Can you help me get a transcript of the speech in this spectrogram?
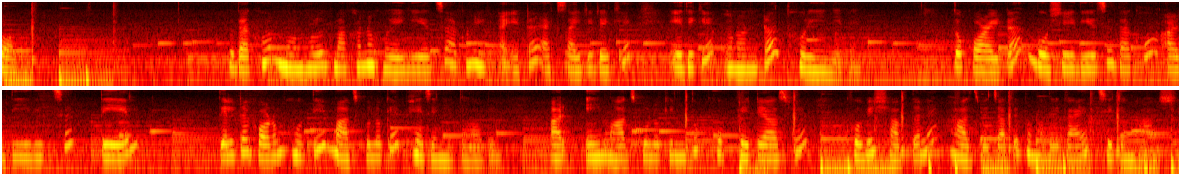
বড়। তো দেখো নুন হলুদ মাখানো হয়ে গিয়েছে। এখন এটা এক সাইডে রেখে এদিকে উনানটা ধরিয়ে নেবে। তো কড়াইটা বসিয়ে দিয়েছে দেখো আর দিয়ে দিচ্ছে তেল। তেলটা গরম হতেই মাছগুলোকে ভেজে নিতে হবে। আর এই মাছগুলো কিন্তু খুব ফেটে আসবে খুবই সাবধানে ভাজবে যাতে তোমাদের গায়ে ছিটে না আসে।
